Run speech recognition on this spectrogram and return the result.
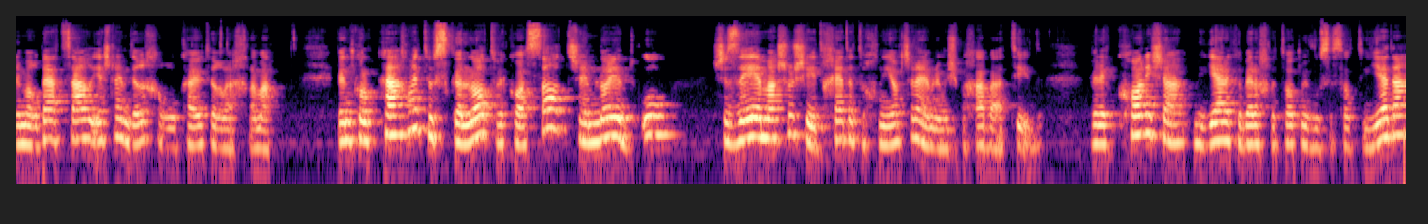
למרבה הצער יש להם דרך ארוכה יותר להחלמה והן כל כך מתוסכלות וכועסות שהם לא ידעו שזה יהיה משהו שידחה את התוכניות שלהם למשפחה בעתיד ולכל אישה מגיע לקבל החלטות מבוססות ידע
